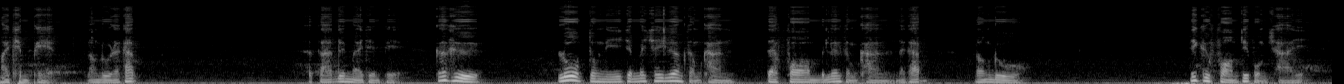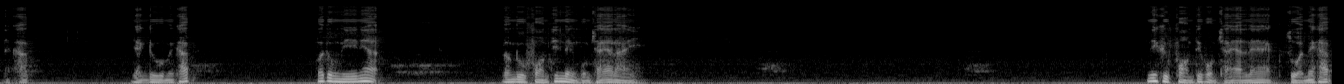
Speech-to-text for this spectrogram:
My Template ลองดูนะครับ Start ด้วย My Template ก็คือ รูปตรงนี้จะไม่ใช่เรื่องสำคัญ แต่ฟอร์มเป็นเรื่องสำคัญนะครับ ลองดู นี่คือฟอร์มที่ผมใช้นะครับ อยากดูไหมครับเพราะตรงนี้เนี่ยลองดูฟอร์มที่หนึ่งผมใช้อะไร นี่คือฟอร์มที่ผมใช้อันแรก สวยไหมครับ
